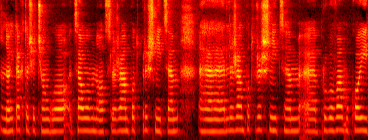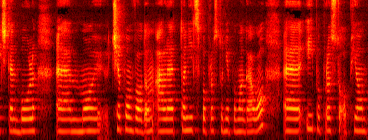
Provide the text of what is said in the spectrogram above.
No i tak to się ciągło całą noc. Leżałam pod prysznicem, e, leżałam pod prysznicem, e, próbowałam ukoić ten ból e, moj, ciepłą wodą, ale to nic po prostu nie pomagało. E, I po prostu o 5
